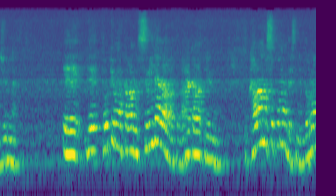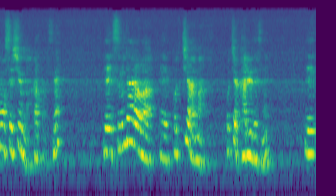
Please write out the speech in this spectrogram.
12月。えー、で東京の川の隅田川と荒川というのを川の底のですね泥のセシウムを測ったんですね。で隅田川は、えー、こっちはまあこっちは下流ですね。で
